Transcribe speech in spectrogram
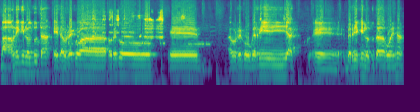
Ba, honekin lotuta, eta aurrekoa, aurreko, e, aurreko berriak, e, berriekin lotuta dagoena,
